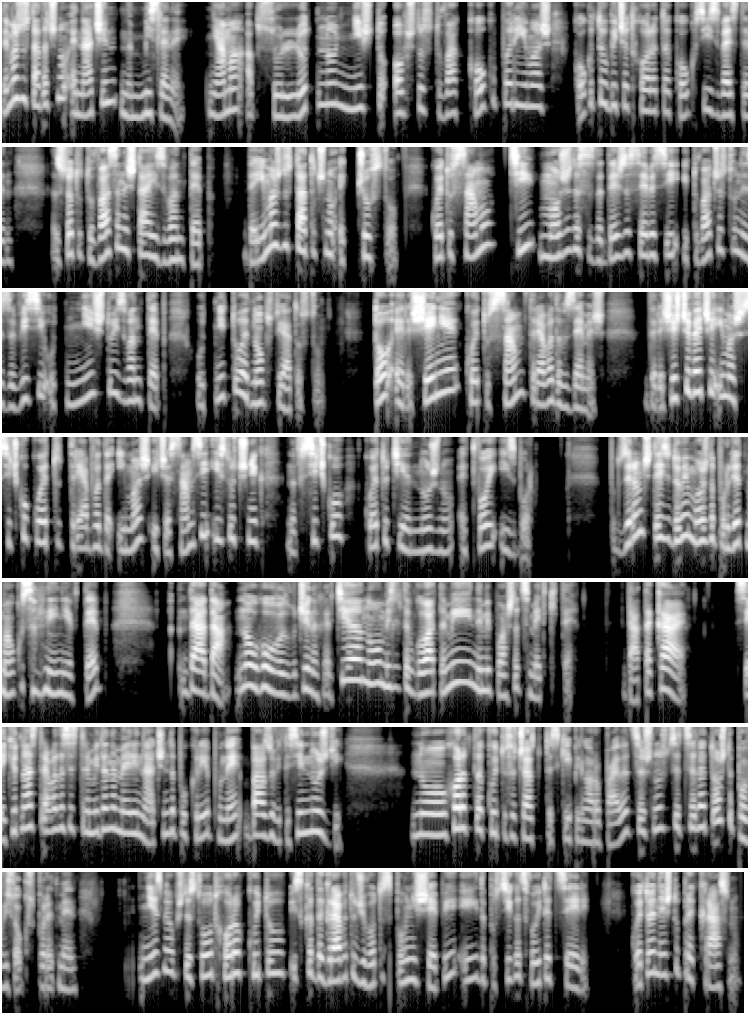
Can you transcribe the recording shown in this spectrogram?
Да имаш достатъчно е начин на мислене. Няма абсолютно нищо общо с това колко пари имаш, колко те обичат хората, колко си известен, защото това са неща извън теб. Да имаш достатъчно е чувство, което само ти можеш да създадеш за себе си и това чувство не зависи от нищо извън теб, от нито едно обстоятелство. То е решение, което сам трябва да вземеш. Да решиш, че вече имаш всичко, което трябва да имаш и че сам си източник на всичко, което ти е нужно, е твой избор. Подозирам, че тези думи може да породят малко съмнение в теб. Да, да, много хубаво звучи на хартия, но мислите в главата ми не ми плащат сметките. Да, така е. Всеки от нас трябва да се стреми да намери начин да покрие поне базовите си нужди. Но хората, които са част от Escaping Autopilot, всъщност се целят още по-високо, според мен. Ние сме общество от хора, които искат да грабят от живота с пълни шепи и да постигат своите цели, което е нещо прекрасно.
